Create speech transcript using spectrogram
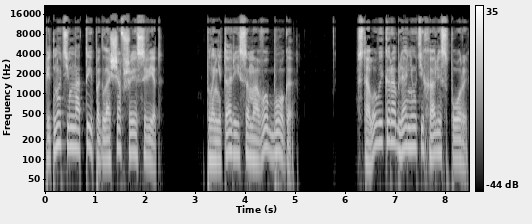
пятно темноты, поглощавшее свет. Планетарий самого Бога. В столовой корабля не утихали споры.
